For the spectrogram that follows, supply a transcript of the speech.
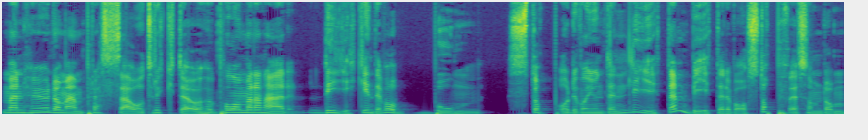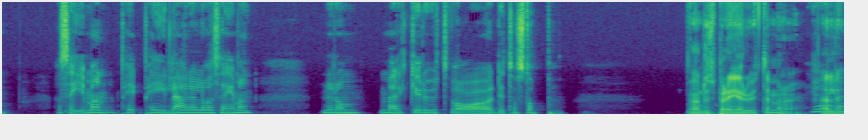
Men hur de än pressade och tryckte och höll på med den här, det gick inte. Det var boom, stopp. Och det var ju inte en liten bit där det var stopp eftersom de, vad säger man, Pe- pejlar eller vad säger man? När de märker ut var det tar stopp. Ja, du sprayar ut det menar du? Ja, Eller?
